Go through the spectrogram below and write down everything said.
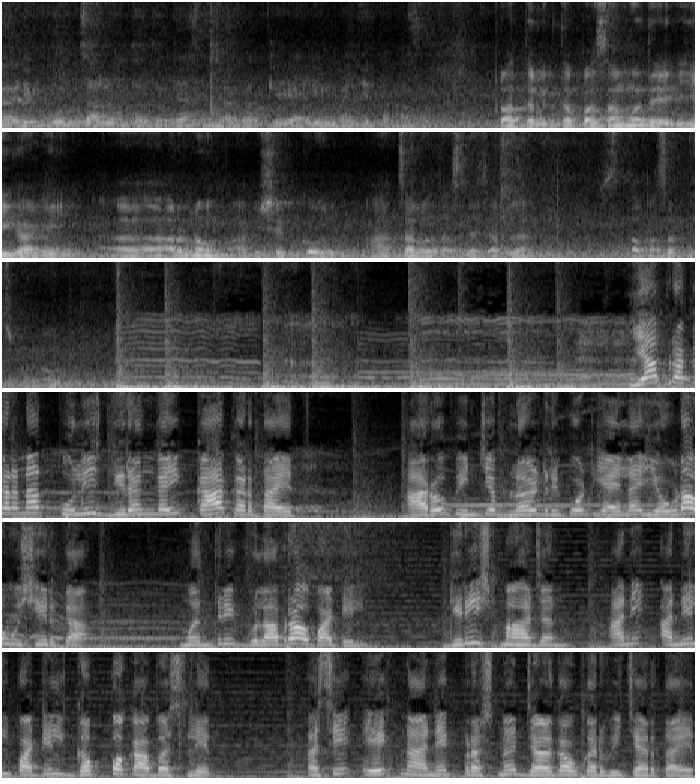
गाडी कोण चालवत होतं? त्या संदर्भात काही आली माहिती तपासात प्राथमिक तपासामध्ये ही गाडी अ, अर्णव अभिषेक कौल हा चालवत असल्याचं आपल्या तपासात निष्पन्न होतं. या प्रकरणात पोलीस दिरंगाई का करतायत? आरोपींचे ब्लड रिपोर्ट यायला एवढा उशीर का? मंत्री गुलाबराव पाटील गिरीश महाजन आणि अनिल पाटील गप्प का बसलेत? असे एक ना अनेक प्रश्न जळगावकर विचारतायत.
